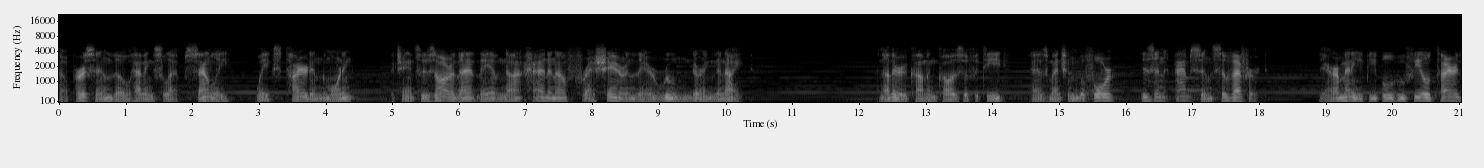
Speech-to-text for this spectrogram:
a person, though having slept soundly, wakes tired in the morning, the chances are that they have not had enough fresh air in their room during the night. Another common cause of fatigue, as mentioned before, is an absence of effort. There are many people who feel tired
